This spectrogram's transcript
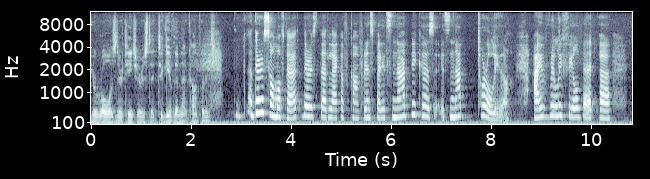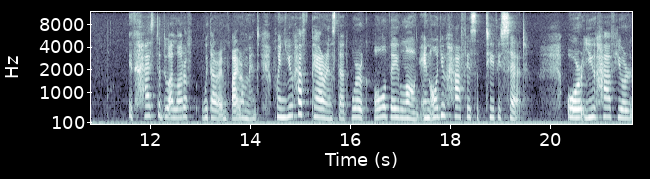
your role as their teacher is to, to give them that confidence? There is some of that. There is that lack of confidence, but it's not because it's not totally though. I really feel that uh, it has to do a lot of with our environment. When you have parents that work all day long and all you have is a TV set, or you have your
